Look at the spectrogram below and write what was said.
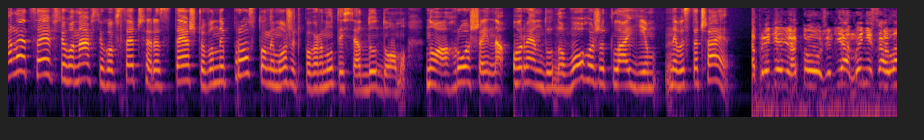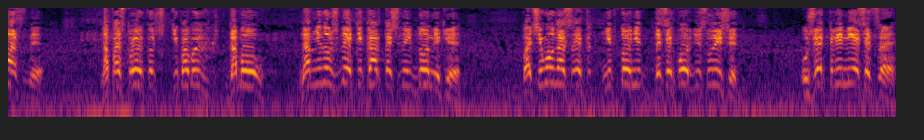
Але це всього-навсього все через те, що вони просто не можуть повернутися додому. Ну а грошей на оренду нового житла їм не вистачає. На пределе готового жилья мы не согласны. На постройку типовых домов. Нам не нужны эти карточные домики. Почему нас это никто не, до сих пор не слышит? Уже три месяца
